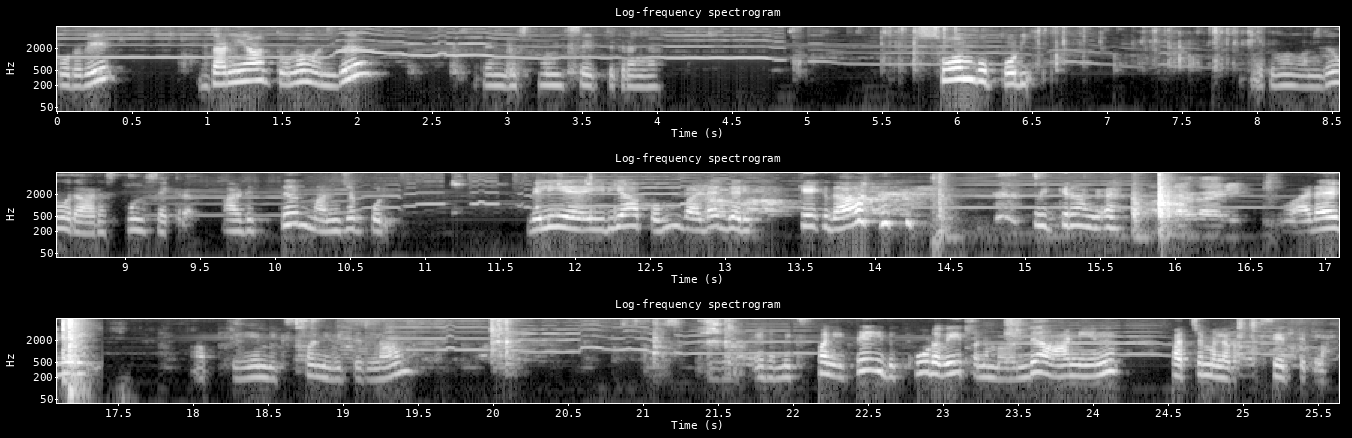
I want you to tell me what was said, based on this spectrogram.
கூடவே தனியாத்தூளும் வந்து ரெண்டு ஸ்பூன் சேர்த்துக்கிறேங்க. சோம்பு பொடி. அதுவும் வந்து ஒரு அரை ஸ்பூன் சேர்க்குறேன். அடுத்து மஞ்சள் பொடி. வெளியே இடியாப்பம் வடகரி. கேக்குதா? விற்கிறாங்க வடகரி. அப்படியே மிக்ஸ் பண்ணி விட்டுடலாம். இதை மிக்ஸ் பண்ணிவிட்டு இது கூடவே இப்போ நம்ம வந்து ஆனியன் பச்சை மிளகாய் சேர்த்துக்கலாம்.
